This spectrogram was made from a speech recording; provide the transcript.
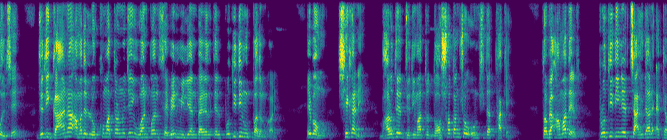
বলছে, যদি গায়ানা আমাদের লক্ষ্যমাত্রা অনুযায়ী one point seven million barrel তেল প্রতিদিন উৎপাদন করে এবং সেখানে ভারতের যদি মাত্র দশ শতাংশ অংশীদার থাকে, তবে আমাদের প্রতিদিনের চাহিদার একটা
